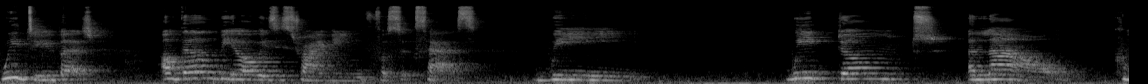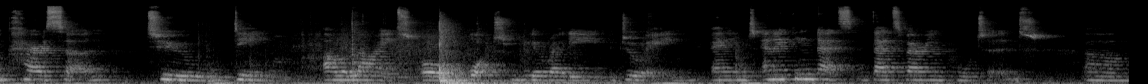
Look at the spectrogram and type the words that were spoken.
we do. But although we are always striving for success, we we don't allow comparison to dim our light or what we're already doing. And and I think that's that's very important um,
